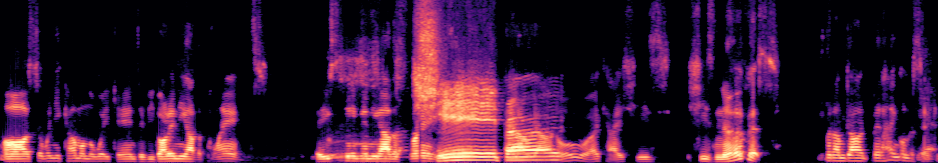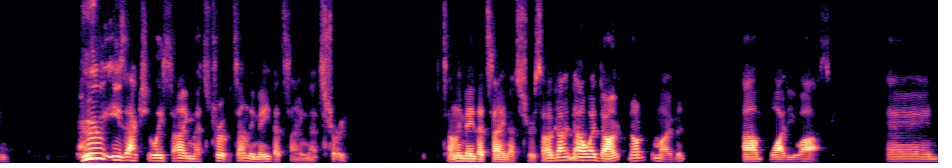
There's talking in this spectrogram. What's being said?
oh, so when you come on the weekends, have you got any other plans? Are you seeing any other friends? Shit, And I'm going, bro. oh, okay, she's she's nervous. But I'm going, but hang on a Yeah. second. Who is actually saying that's true? It's only me that's saying that's true. It's only me that's saying that's true. So I go, no, I don't, not at the moment. Um, why do you ask? And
